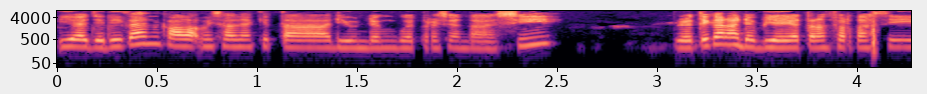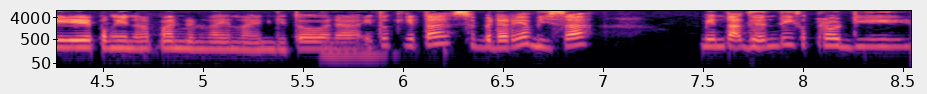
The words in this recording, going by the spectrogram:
Iya jadi kan kalau misalnya kita diundang buat presentasi Berarti kan ada biaya transportasi, penginapan dan lain-lain gitu. Nah, itu kita sebenarnya bisa minta ganti ke prodi.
